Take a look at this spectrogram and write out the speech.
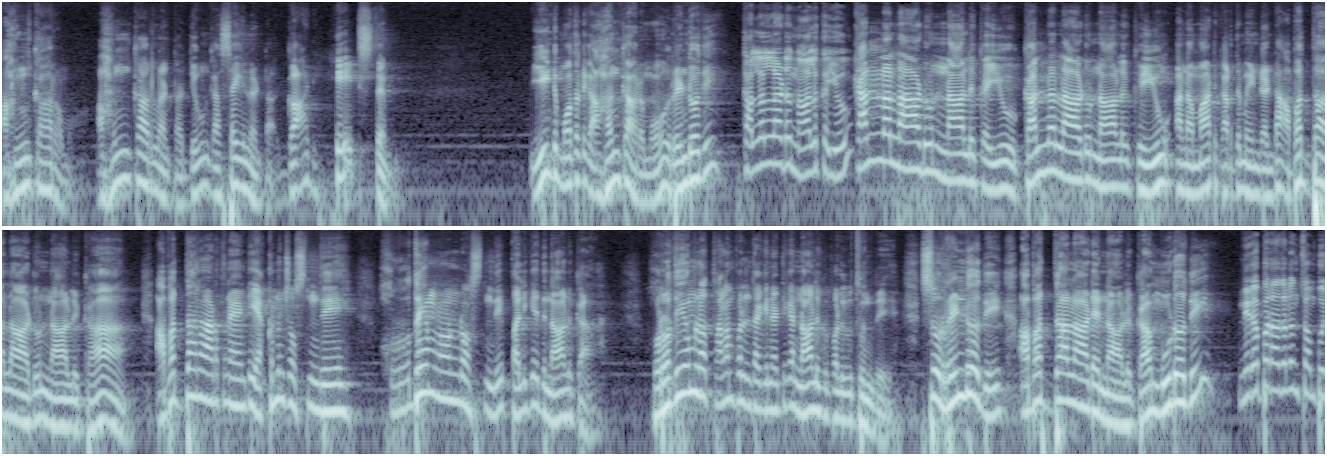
అహంకారము. అహంకారులు అంట దేవునికి అసహ్యులంట. గాడ్ హేట్స్ దెమ్ ఏంటి మొదటిగా అహంకారము? రెండోది కళ్ళలాడు నాలుకయు. కళ్ళలాడు నాలుకయు కళ్ళలాడు నాలుకయు అన్న మాటకు అర్థం ఏంటంటే అబద్ధాలాడు నాలుక. అబద్ధాలు ఆడుతున్నాయంటే ఎక్కడి నుంచి వస్తుంది? హృదయం నుండి వస్తుంది పలికేది నాలుక. హృదయంలో తలంపులు తగినట్టుగా నాలుక పలుకుతుంది. సో రెండోది అబద్ధాలు ఆడే నాలుక. మూడోది నిరపరాధులను చంపు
